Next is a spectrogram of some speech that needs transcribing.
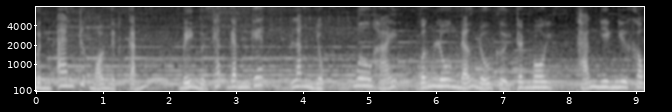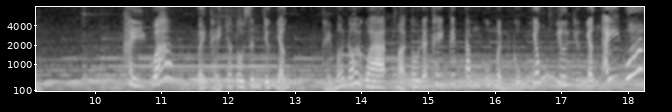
bình an trước mọi nghịch cảnh, bị người khác ganh ghét, lăng nhục, mưu hại, vẫn luôn nở nụ cười trên môi, thản nhiên như không. Hay quá! Vậy thầy cho tôi xin chữ nhẫn. Thầy mới nói qua mà tôi đã thấy cái tâm của mình cũng giống như chữ nhẫn ấy quá.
